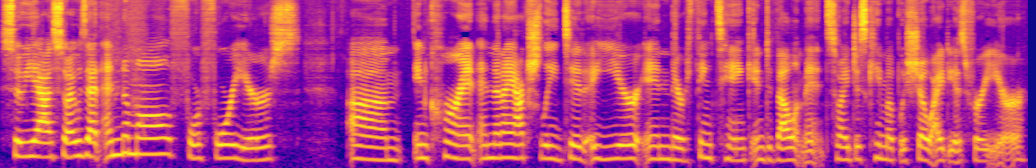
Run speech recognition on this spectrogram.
So yeah, so I was at Endemol for four years um, in current, and then I actually did a year in their think tank in development. So I just came up with show ideas for a year.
